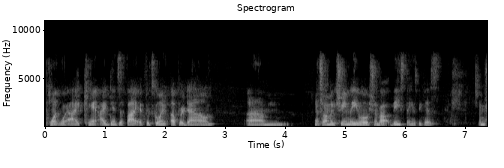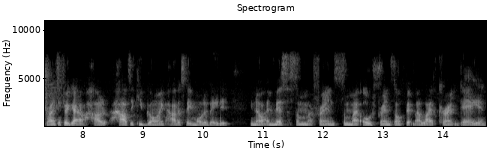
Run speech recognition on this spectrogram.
point where I can't identify if it's going up or down. Um, and so I'm extremely emotional about these things because I'm trying to figure out how how to keep going, how to stay motivated. You know, I miss some of my friends. Some of my old friends don't fit my life current day, and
